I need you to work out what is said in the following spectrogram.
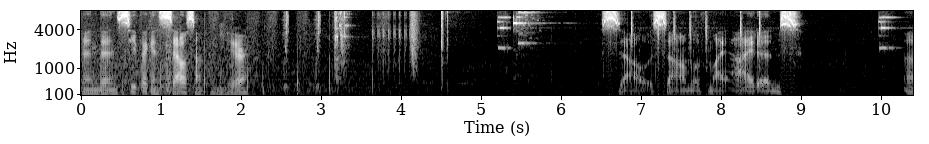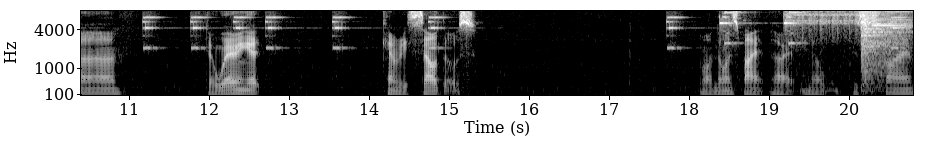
And then see if I can sell something here. Sell some of my items. Uh, they're wearing it. Can't really sell those. Well, no one's buying. Alright, you know, this is fine.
